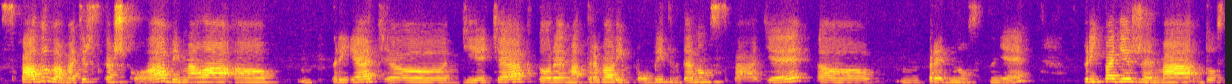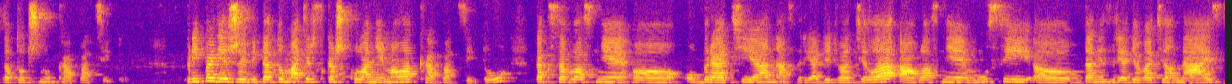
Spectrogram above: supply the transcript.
spádová materská škola by mala prijať e, dieťa, ktoré má trvalý pobyt v danom spáde e, prednostne v prípade, že má dostatočnú kapacitu. V prípade, že by táto materská škola nemala kapacitu, tak sa vlastne obrátia na zriadovateľa a vlastne musí daný zriadovateľ nájsť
